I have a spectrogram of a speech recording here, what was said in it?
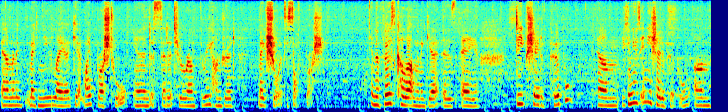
and I'm going to make a new layer, get my brush tool and set it to around 300, make sure it's a soft brush. And the first colour I'm going to get is a deep shade of purple. Um, you can use any shade of purple, um,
